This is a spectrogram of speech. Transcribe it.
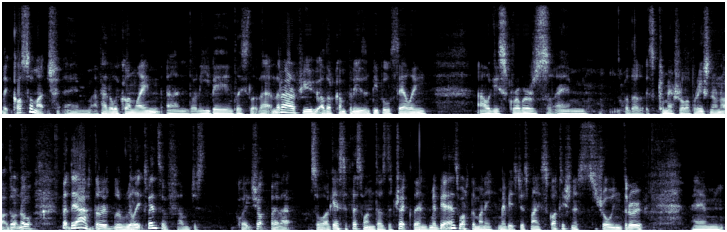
it costs so much. Um, I've had a look online and on eBay and places like that, and there are a few other companies and people selling algae scrubbers, um, whether it's commercial operation or not, I don't know. But they are, they're, they're really expensive. I'm just quite shocked by that. So I guess if this one does the trick, then maybe it is worth the money. Maybe it's just my Scottishness showing through. Um,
